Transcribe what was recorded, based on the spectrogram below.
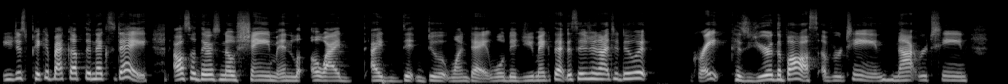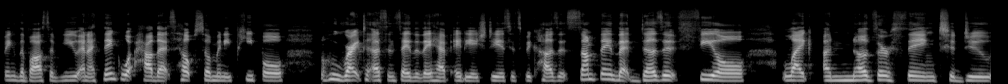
You just pick it back up the next day. Also, there's no shame in oh, I I didn't do it one day. Well, did you make that decision not to do it? great because you're the boss of routine, not routine being the boss of you. And I think what how that's helped so many people who write to us and say that they have ADHD is it's because it's something that doesn't feel like another thing to do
